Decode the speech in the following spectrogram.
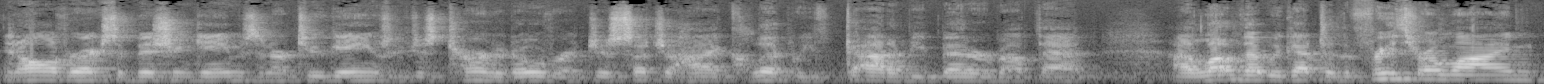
in all of our exhibition games. In our two games, we've just turned it over at just such a high clip. We've got to be better about that. I love that we got to the free throw line.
